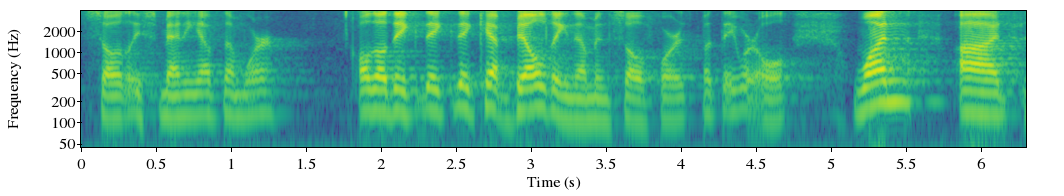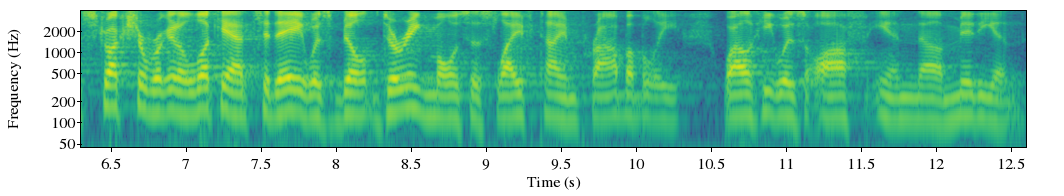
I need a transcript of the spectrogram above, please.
So at least many of them were. Although they, they, they kept building them and so forth, but they were old. One uh, structure we're going to look at today was built during Moses' lifetime, probably while he was off in uh, Midian.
